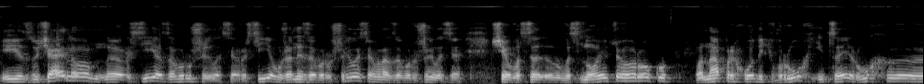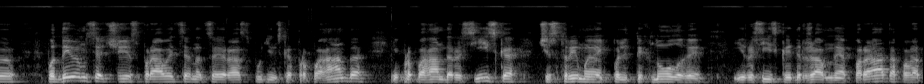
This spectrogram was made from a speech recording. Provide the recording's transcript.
І звичайно, Росія заворушилася. Росія вже не заворушилася, вона заворушилася ще весною цього року. Вона приходить в рух, і цей рух е, подивимося, чи справиться на цей раз путінська пропаганда і пропаганда російська, чи стримають політтехнологи і російський державний апарат, апарат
